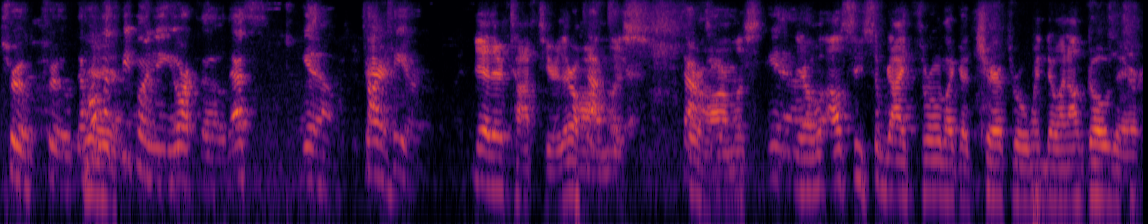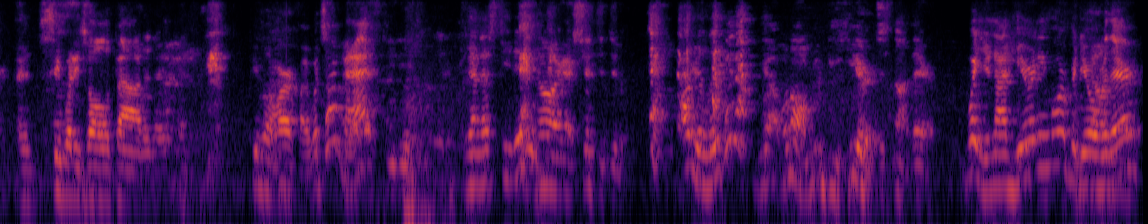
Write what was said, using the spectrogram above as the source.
true, true. The Yeah. homeless people in New York, though, that's you know top They're- tier. Yeah, they're top tier. They're Top harmless. Top They're tier. harmless. Yeah. You know, I'll see some guy throw like a chair through a window, and I'll go there and see what he's all about. And, and people are horrified. What's up, Matt? You got an STD? No, I got shit to do. Oh, you're leaving? Yeah, well, no, I'm gonna be here, just not there. Wait, you're not here anymore, but you're over there.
